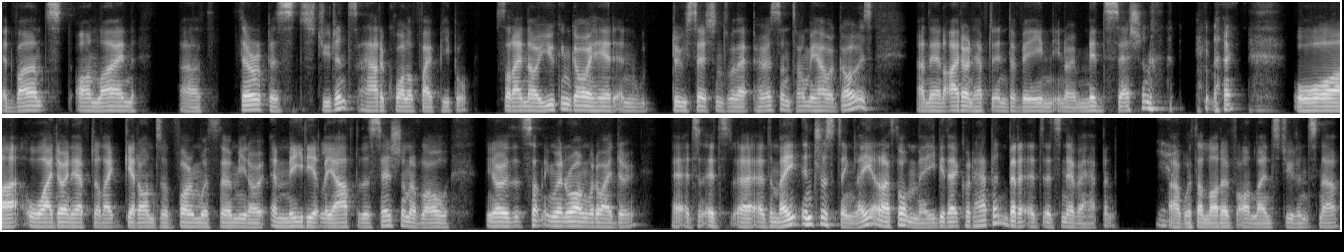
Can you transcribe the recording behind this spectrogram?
advanced online uh, therapist students how to qualify people so that I know you can go ahead and do sessions with that person, tell me how it goes, and then I don't have to intervene, you know, mid session, you know, or or I don't have to like get onto the phone with them, you know, immediately after the session of oh, you know, that something went wrong. What do I do? Uh, it's it's uh, it's amazing, interestingly, and I thought maybe that could happen, but it, it's never happened yeah. uh, with a lot of online students now.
